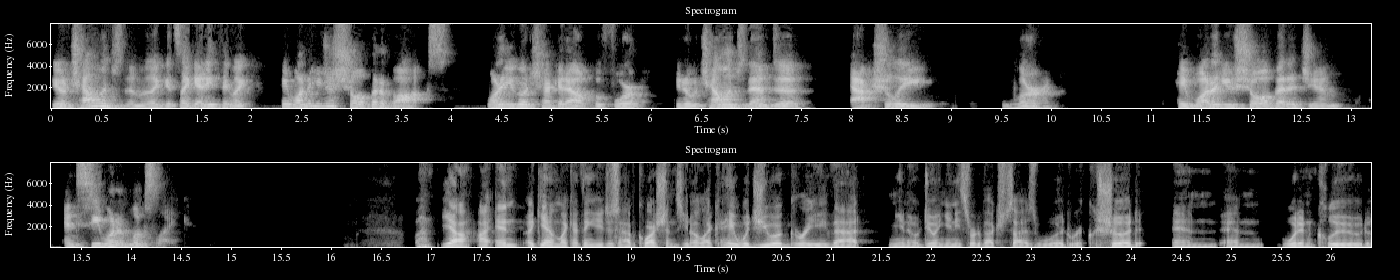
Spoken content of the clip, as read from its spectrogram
you know, challenge them. Like it's like anything. Like, hey, why don't you just show up at a box? Why don't you go check it out before you know? Challenge them to actually learn. Hey, why don't you show up at a gym and see what it looks like? Yeah, I, and again, like I think you just have questions. You know, like, hey, would you agree that you know doing any sort of exercise would should and and would include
